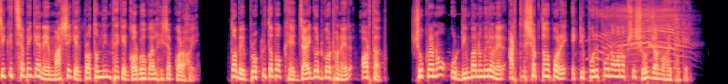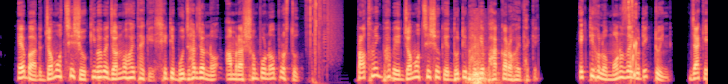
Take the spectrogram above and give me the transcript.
চিকিৎসা বিজ্ঞানে মাসিকের প্রথম দিন থেকে গর্ভকাল হিসাব করা হয়। তবে প্রকৃতপক্ষে জাইগোট গঠনের, অর্থাৎ শুক্রাণু ও ডিম্বাণু মিলনের আটত্রিশ সপ্তাহ পরে একটি পরিপূর্ণ মানব শিশুর জন্ম হয়ে থাকে। এবার যমজ শিশু কীভাবে জন্ম হয়ে থাকে সেটি বোঝার জন্য আমরা সম্পূর্ণ প্রস্তুত। প্রাথমিকভাবে যমজ শিশুকে দুটি ভাগে ভাগ করা হয়ে থাকে। একটি হলো মনোজাইগোটিক টুইন যাকে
